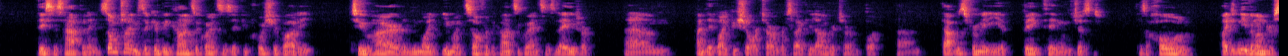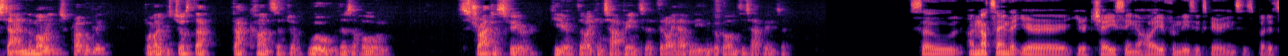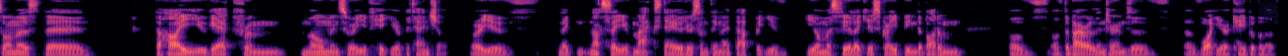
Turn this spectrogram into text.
this is happening. Sometimes there can be consequences if you push your body too hard, and you might you might suffer the consequences later, um, and they might be short term or slightly longer term. But um, that was for me a big thing. Just there's a whole I didn't even understand the mind probably, but I was just that that concept of whoa, there's a whole stratosphere here that I can tap into that I haven't even begun to tap into. So I'm not saying that you're you're chasing a high from these experiences, but it's almost the the high you get from moments where you've hit your potential, or you've like not say you've maxed out or something like that, but you've you almost feel like you're scraping the bottom of of the barrel in terms of of what you're capable of.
